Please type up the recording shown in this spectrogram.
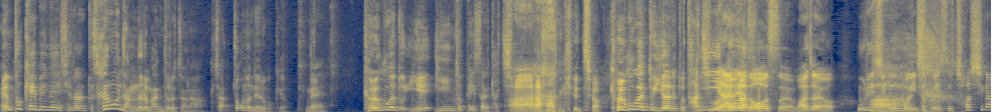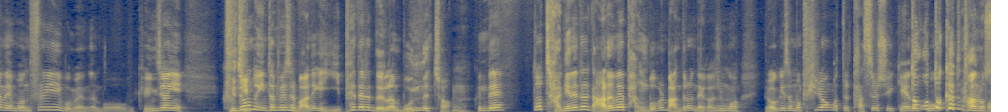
앰프 cabinet이라는 또 새로운 장르를 만들었잖아. 자 조금만 내려볼게요. 네. 결국엔 또 이 인터페이스 안에 다 집어넣어. 아, 그렇죠. 결국엔 또 이 안에 또 다 집어넣어. 안에 넣었어요. 맞아요. 우리 아, 지금 뭐 인터페이스 첫 시간에 본 프리 보면은 뭐 굉장히 그 정도 인터페이스를 음. 만약에 이 페달에 넣으려면 못 넣죠. 음. 근데 또 자기네들 나름의 방법을 만들어내 가지고 음. 여기서 뭐 필요한 것들 다 쓸 수 있게 또 해놓고 어떻게든 다 넣었어.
